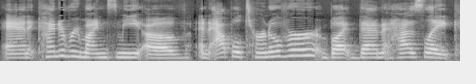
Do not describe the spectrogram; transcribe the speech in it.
and it kind of reminds me of an apple turnover, but then it has like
